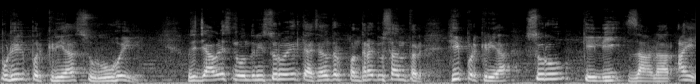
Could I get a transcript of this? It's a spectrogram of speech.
पुढील प्रक्रिया सुरू होईल. म्हणजे ज्यावेळेस नोंदणी सुरू होईल त्याच्यानंतर पंधरा दिवसानंतर ही प्रक्रिया सुरू केली जाणार आहे.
